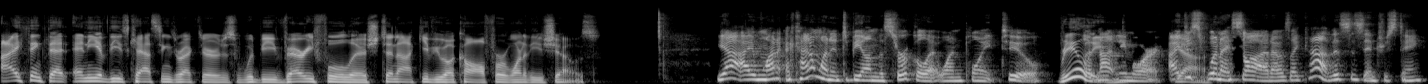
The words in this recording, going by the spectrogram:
I think that any of these casting directors would be very foolish to not give you a call for one of these shows. Yeah, I want. I kind of wanted to be on the circle at one point too, Really? not anymore. I Yeah. just when I saw it, I was like, ah, this is interesting.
